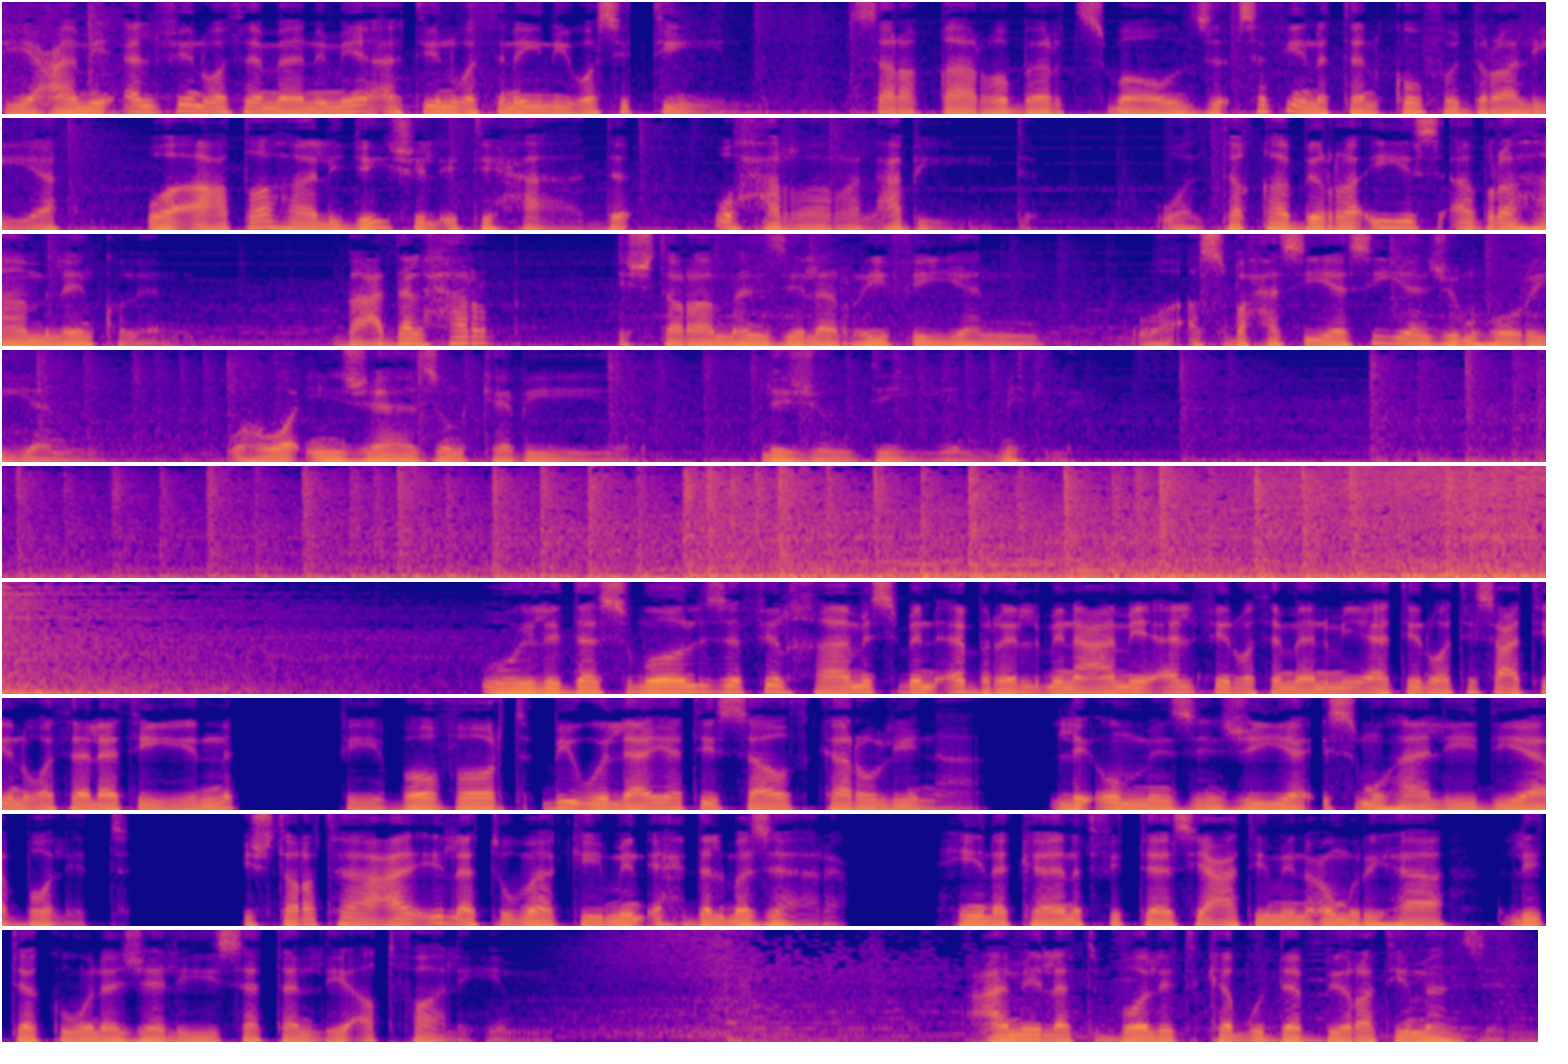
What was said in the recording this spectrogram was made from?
في عام 1862 سرق روبرت سمولز سفينة كونفدرالية وأعطاها لجيش الاتحاد وحرر العبيد. والتقى بالرئيس أبراهام لينكولن. بعد الحرب اشترى منزلا ريفيا وأصبح سياسيا جمهوريا وهو إنجاز كبير لجندي مثله. ولد سمولز في الخامس من أبريل من عام 1839 في بوفورت بولاية ساوث كارولينا لأم زنجية اسمها ليديا بوليت. اشترتها عائلة ماكي من إحدى المزارع حين كانت في التاسعة من عمرها لتكون جليسة لأطفالهم. عملت بوليت كمدبرة منزل.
